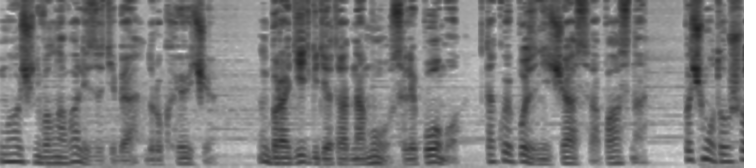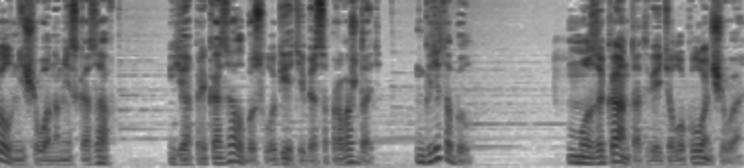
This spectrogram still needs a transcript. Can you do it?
«Мы очень волновались за тебя, друг Хёичи. Бродить где-то одному, слепому, в такой поздний час опасно. Почему ты ушел, ничего нам не сказав? Я приказал бы слуге тебя сопровождать. Где ты был?» Музыкант ответил уклончиво.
